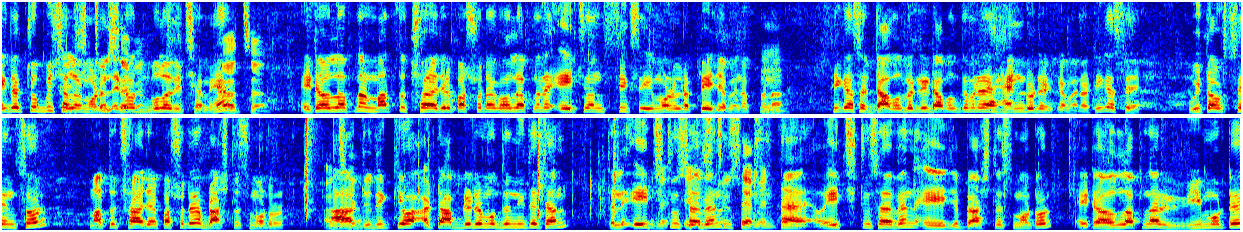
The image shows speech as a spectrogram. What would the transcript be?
এটা চব্বিশ সালের মডেল এটা বলে দিচ্ছি আমি হ্যাঁ? আচ্ছা। এটা হলো আপনার মাত্র ছয় হাজার পাঁচশো টাকা হলে আপনারা এইচ ওয়ান সিক্স এই মডেলটা পেয়ে যাবেন আপনারা। ঠিক আছে? Double battery double camera hand রোডেড ক্যামেরা ঠিক আছে? উইথাউট সেন্সর মাত্র ছয় হাজার পাঁচশো টাকা ব্রাশলেস মোটর আচ্ছা। আর যদি কেউ একটু আপডেটের মধ্যে নিতে চান তাহলে এইচ টু সেভেন H27 হ্যাঁ এইচ টু সেভেন এই যে ব্রাশলেস মোটর এটা হলো আপনার রিমোটে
